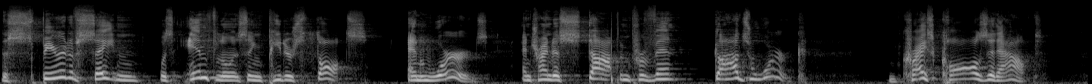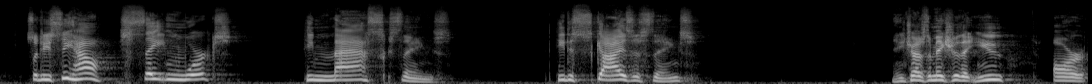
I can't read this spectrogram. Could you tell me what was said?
The spirit of Satan was influencing Peter's thoughts and words and trying to stop and prevent God's work. Christ calls it out. So, do you see how Satan works? He masks things, he disguises things. And he tries to make sure that you are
